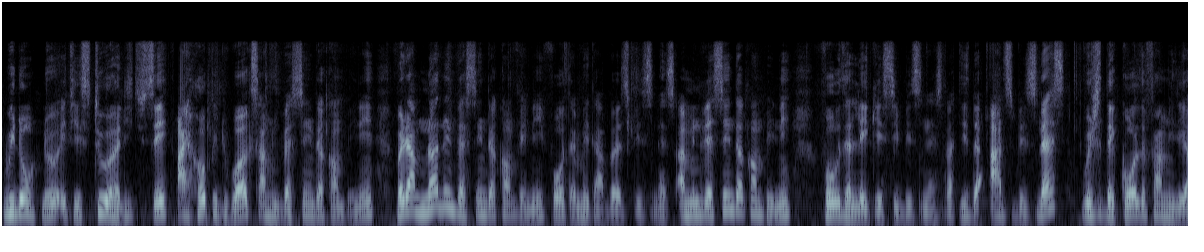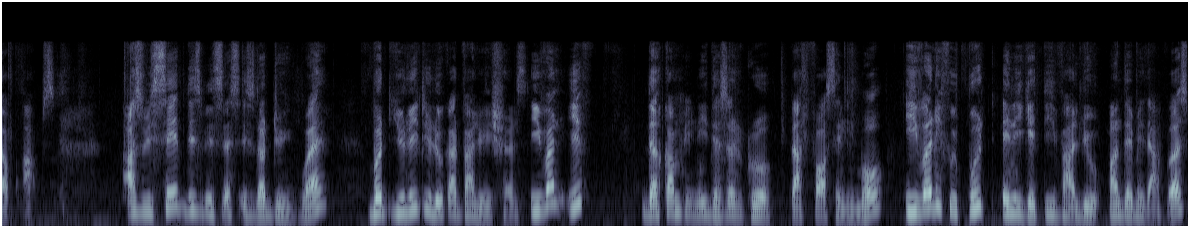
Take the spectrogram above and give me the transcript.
We don't know. It is too early to say. I hope it works. I'm investing in the company, but I'm not investing in the company for the metaverse business. I'm investing in the company for the legacy business. That is the ads business, which they call the family of apps. As we said, this business is not doing well, but you need to look at valuations. Even if the company doesn't grow that fast anymore. Even if we put a negative value on the metaverse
